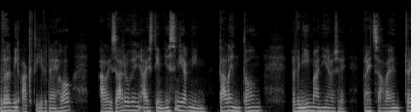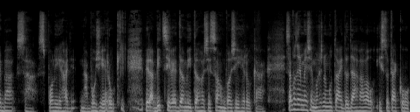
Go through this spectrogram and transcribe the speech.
veľmi aktívneho, ale zároveň aj s tým nesmiernym talentom vnímania, že predsa len treba sa spoliehať na Božie ruky. Teda byť si vedomý toho, že som v Božích rukách. Samozrejme, že možno mu to aj dodávalo istú takú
